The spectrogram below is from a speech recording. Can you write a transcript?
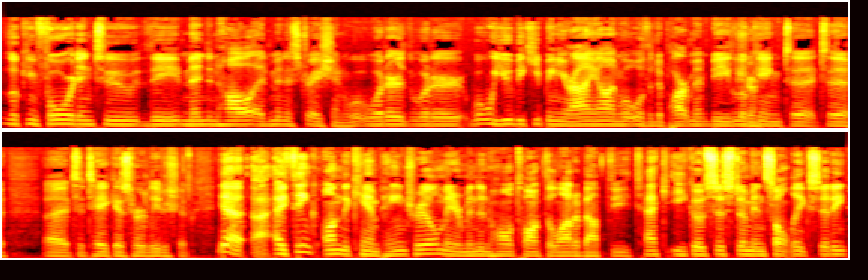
looking forward into the Mendenhall administration, wh- what are what are what will you be keeping your eye on? What will the department be looking to to uh, to take as her leadership? Yeah, I I think on the campaign trail, Mayor Mendenhall talked a lot about the tech ecosystem in Salt Lake City,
